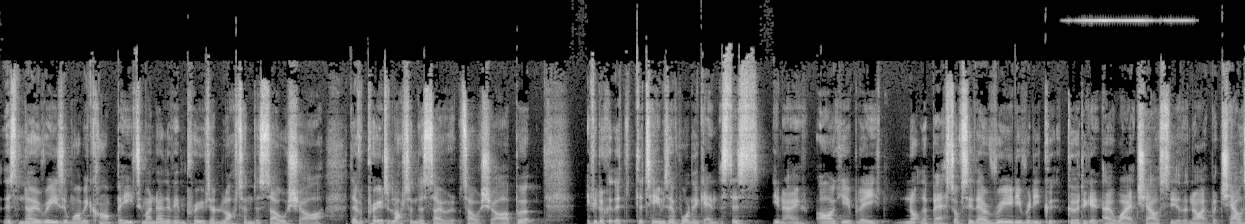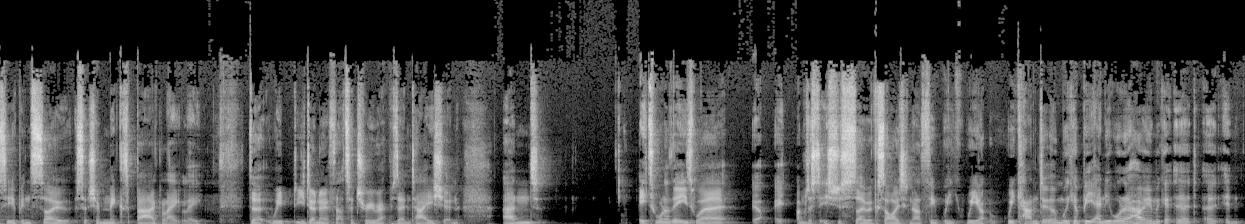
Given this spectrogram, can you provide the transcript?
there's no reason why we can't beat them. I know they've improved a lot under Solskjaer. They've improved a lot under Sol- Solskjaer, but if you look at the, the teams they've won against, there's, you know, arguably not the best. Obviously, they're really, really good, good away at Chelsea the other night, but Chelsea have been so such a mixed bag lately that we you don't know if that's a true representation. And it's one of these where uh, I'm just it's just so exciting. I think we we we can do them. We can beat anyone at home uh, uh, in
